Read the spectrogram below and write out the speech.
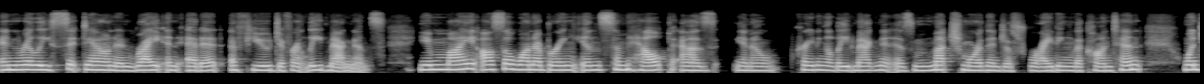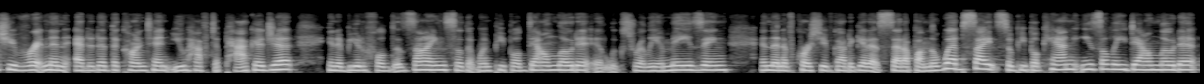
and really sit down and write and edit a few different lead magnets. You might also want to bring in some help as, you know, creating a lead magnet is much more than just writing the content. Once you've written and edited the content, you have to package it in a beautiful design so that when people download it, it looks really amazing. And then, of course, you've got to get it set up on the website so people can easily download it,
